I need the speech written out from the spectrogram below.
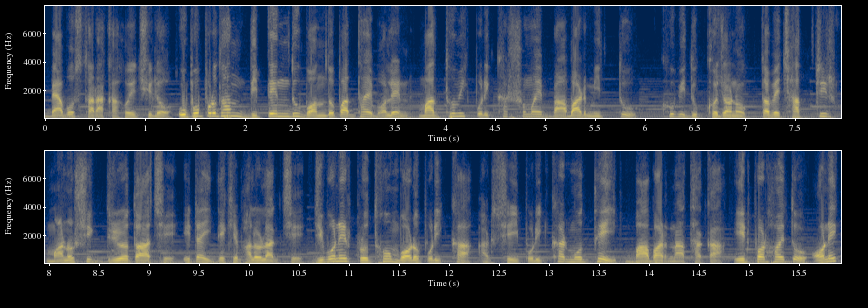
ব্যবস্থা রাখা হয়েছিল। উপপ্রধান দীপেন্দু বন্দ্যোপাধ্যায় বলেন, মাধ্যমিক পরীক্ষার সময় বাবার মৃত্যু খুবই দুঃখজনক, তবে ছাত্রীর মানসিক দৃঢ়তা আছে, এটাই দেখে ভালো লাগছে। জীবনের প্রথম বড় পরীক্ষা আর সেই পরীক্ষার মধ্যেই বাবার না থাকা। এরপর হয়তো অনেক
